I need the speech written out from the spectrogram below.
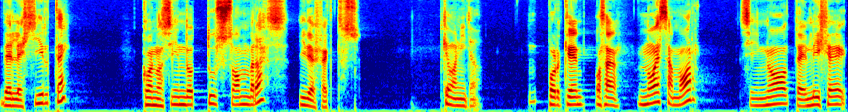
de elegirte conociendo tus sombras y defectos. Qué bonito. Porque, o sea, no es amor si no te elige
